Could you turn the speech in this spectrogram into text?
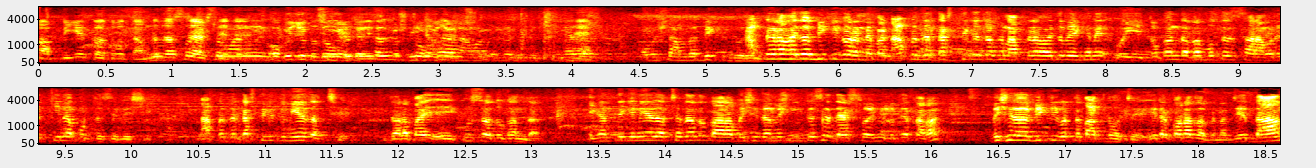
পাবলিকের কথা বলতে আমরা জাস্ট আসছি অভিযোগ ছিল এটা, স্পষ্ট অভিযোগ ছিল। অবশ্যই আমরা বিক্রি করি। আপনারা হয়তো বিক্রি করেন না বাট আপনাদের কাছ থেকে যখন আপনারা হয়তো এখানে ওই দোকানদাররা বলতেছে স্যার আমাদের কিনা পড়তেছে বেশি। আপনাদের কাছ থেকে তো নিয়ে যাচ্ছে যারা পায় এই খুচরা দোকানদার। এখান থেকে নিয়ে যাচ্ছে তারা তারা বেশি দামে কিনতেছে দ্যাটস ওয়াই হলুকে তারা বেশি দামে বিক্রি করতে বাধ্য হচ্ছে। এটা করা যাবে না। যে দাম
